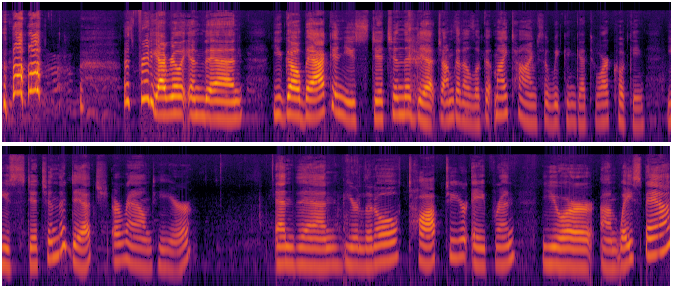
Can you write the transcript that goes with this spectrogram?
it's pretty. I really, and then you go back and you stitch in the ditch. I'm going to look at my time so we can get to our cooking. You stitch in the ditch around here and then your little top to your apron. Your um, waistband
